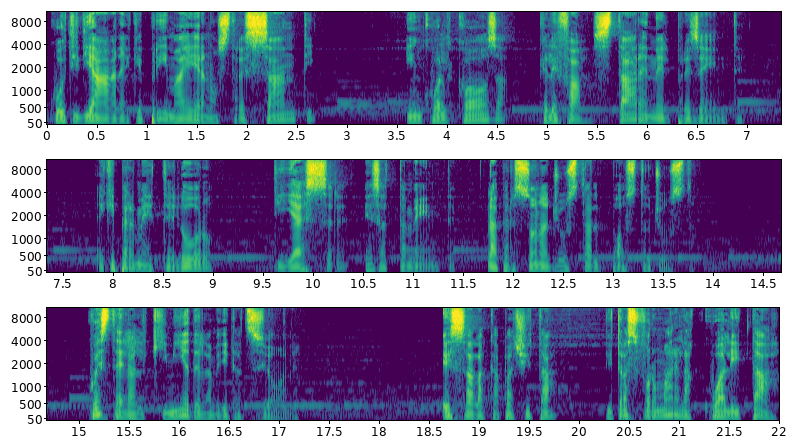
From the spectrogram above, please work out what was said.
quotidiane che prima erano stressanti in qualcosa che le fa stare nel presente e che permette loro di essere esattamente la persona giusta al posto giusto. Questa è l'alchimia della meditazione. Essa ha la capacità di trasformare la qualità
